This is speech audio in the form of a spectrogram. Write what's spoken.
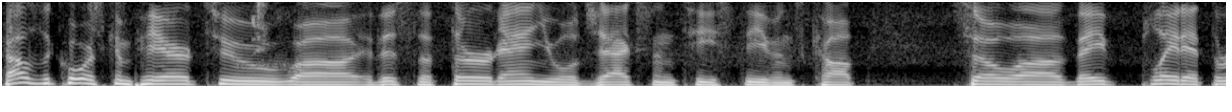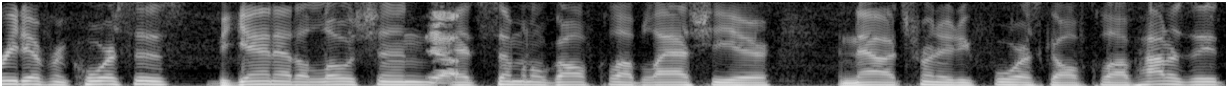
How's the course compared to uh, this is the third annual Jackson T. Stevens Cup? So uh, they've played at three different courses. Began at Alotian Yeah. at Seminole Golf Club last year, and now at Trinity Forest Golf Club. How does it?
